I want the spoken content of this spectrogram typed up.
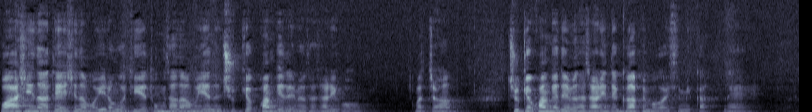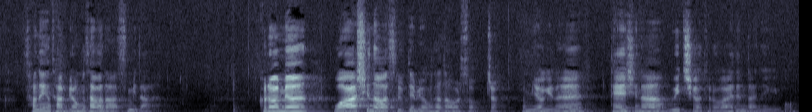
what이나 that이나 뭐 이런 거 뒤에 동사 나오면 얘는 주격 관계대명사 자리고. 맞죠? 주격 관계대명사 자리인데 그 앞에 뭐가 있습니까? 네. 선행사 명사가 나왔습니다. 그러면 what이 나왔을 때 명사 나올 수 없죠. 그럼 여기는 that이나 which가 들어가야 된다는 얘기고.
